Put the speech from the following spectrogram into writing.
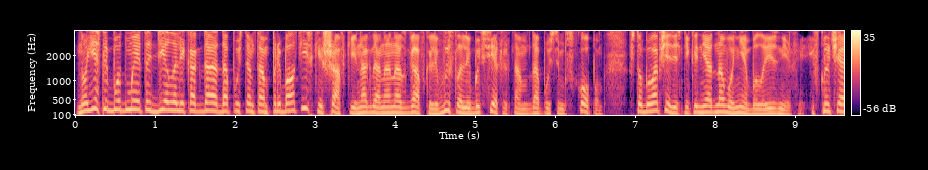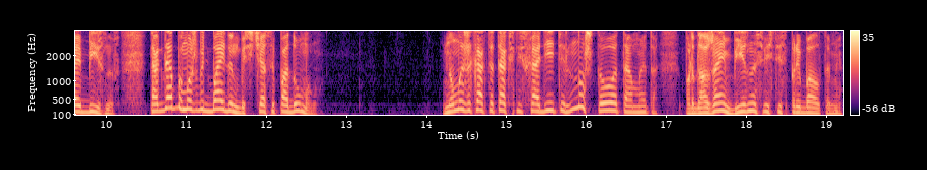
Но если бы вот мы это делали, когда, допустим, там прибалтийские шавки иногда на нас гавкали, выслали бы всех их там, допустим, скопом, чтобы вообще здесь ни, ни одного не было из них, и включая бизнес, тогда бы, может быть, Байден бы сейчас и подумал. Но мы же как-то так снисходительно, ну что там это, продолжаем бизнес вести с прибалтами.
